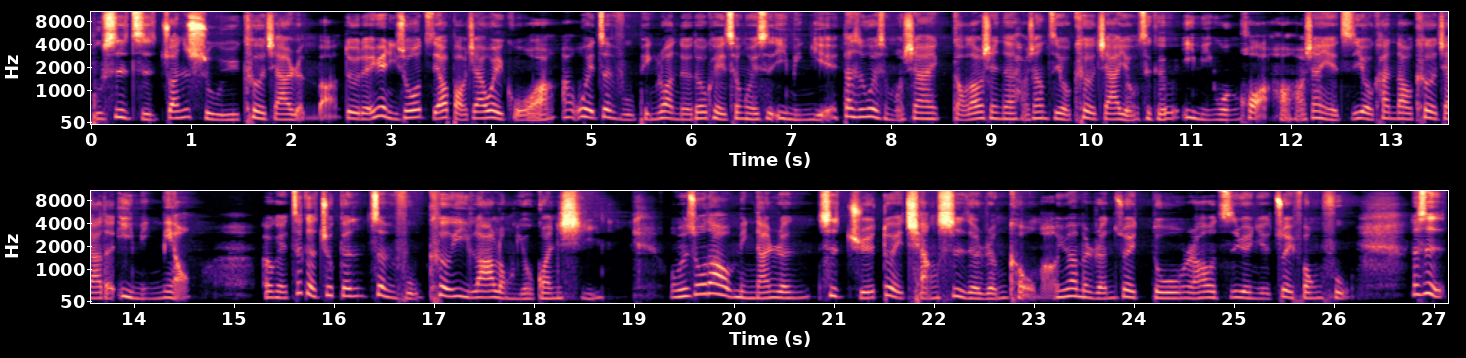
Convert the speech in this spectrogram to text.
不是只专属于客家人吧？对不对？因为你说只要保家卫国啊，啊，为政府平乱的都可以称为是义民爷。但是为什么现在搞到现在，好像只有客家有这个义民文化？好，好像也只有看到客家的义民庙。OK，这个就跟政府刻意拉拢有关系。我们说到闽南人是绝对强势的人口嘛，因为他们人最多，然后资源也最丰富，但是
